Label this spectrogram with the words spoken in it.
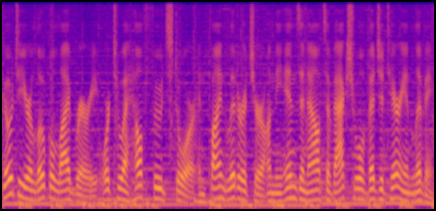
Go to your local library or to a health food store and find literature on the ins and outs of actual vegetarian living.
